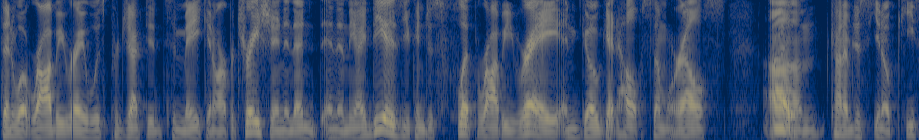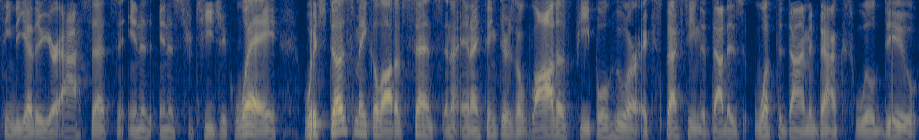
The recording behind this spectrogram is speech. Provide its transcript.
than what Robbie Ray was projected to make in arbitration, and then and then the idea is you can just flip Robbie Ray and go get help somewhere else. Um, kind of just you know piecing together your assets in a in a strategic way, which does make a lot of sense, and and I think there's a lot of people who are expecting that that is what the Diamondbacks will do.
